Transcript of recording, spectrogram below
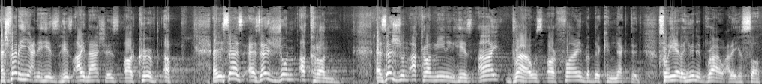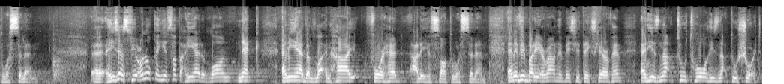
أشفاره يعني his, his eyelashes are curved up. And he says, Azajjun akran. Azajjun akran meaning his eyebrows are fine but they're connected. So he had a unibrow, alayhi salatu wasalam. Uh, he says في عنقه سطع he had a long neck and he had a and high forehead عليه الصلاة والسلام and everybody around him basically takes care of him and he's not too tall he's not too short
